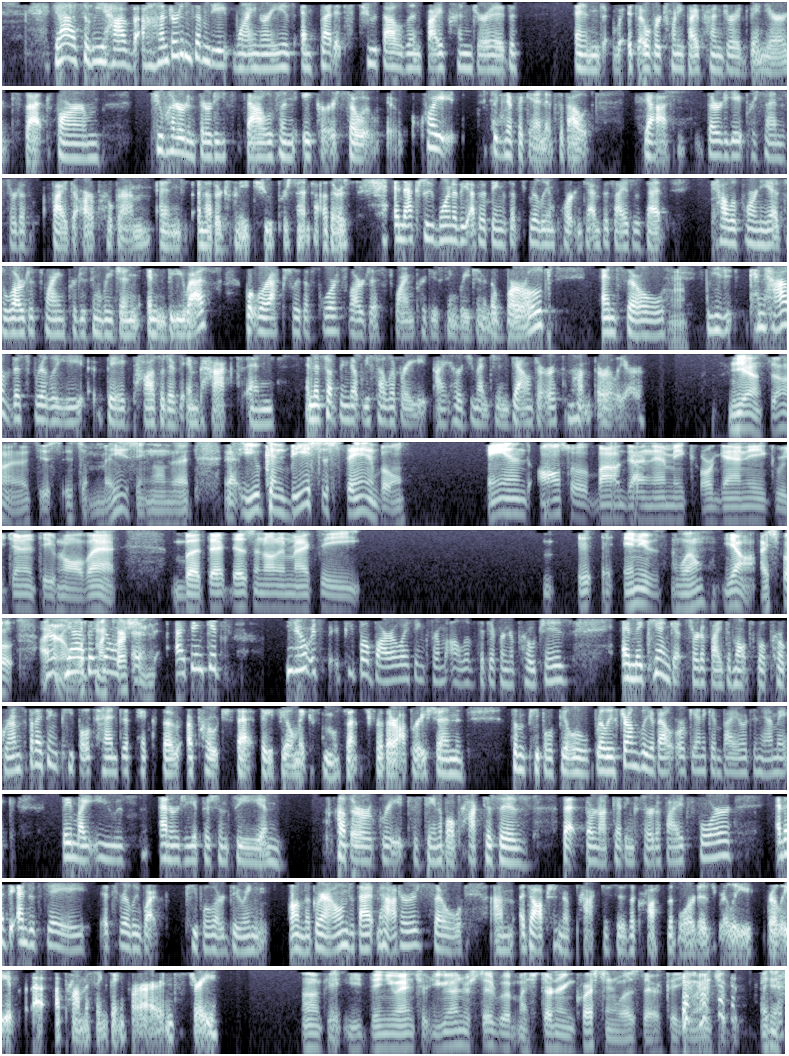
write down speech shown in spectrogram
yeah, so we have 178 wineries, and but it's 2,500, and it's over 2,500 vineyards that farm 230,000 acres. So quite significant. It's about yeah, 38% is certified to our program and another 22% to others. And actually one of the other things that's really important to emphasize is that California is the largest wine producing region in the U.S., but we're actually the fourth largest wine producing region in the world. And so hmm. we can have this really big positive impact and, and it's something that we celebrate. I heard you mention Down to Earth Month earlier. Yeah, so it's just it's amazing on that. You can be sustainable and also biodynamic, organic, regenerative, and all that, but that doesn't automatically any of well yeah i suppose i don't know yeah, what's they my don't, question? uh, i think it's you know it's people borrow i think from all of the different approaches and they can get certified to multiple programs but i think people tend to pick the approach that they feel makes the most sense for their operation. Some people feel really strongly about organic and biodynamic. They might use energy efficiency and other great sustainable practices that they're not getting certified for. And at the end of the day, it's really what people are doing on the ground that matters. So um, adoption of practices across the board is really, really a, promising thing for our industry. Okay, you, then you answered. You understood what my stuttering question was there because you answered it.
